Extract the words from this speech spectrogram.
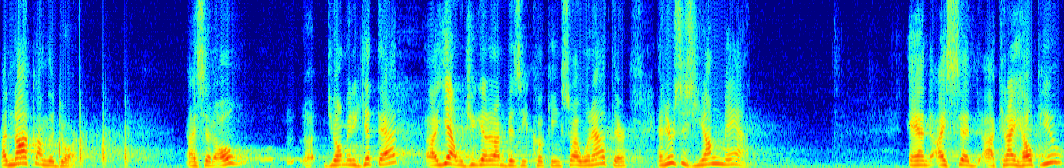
a knock on the door. I said, Oh, uh, do you want me to get that? Uh, yeah, would you get it? I'm busy cooking. So I went out there, and here's this young man. And I said, uh, Can I help you?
